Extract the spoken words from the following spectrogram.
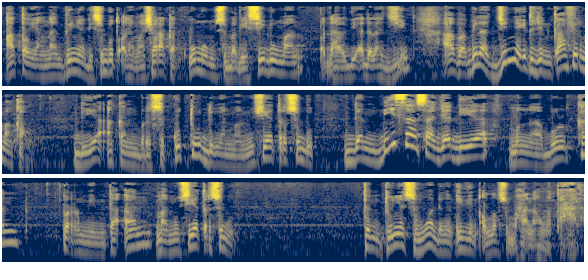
atau yang nantinya disebut oleh masyarakat umum sebagai siluman padahal dia adalah jin apabila jinnya itu jin kafir maka dia akan bersekutu dengan manusia tersebut dan bisa saja dia mengabulkan permintaan manusia tersebut tentunya semua dengan izin Allah Subhanahu wa taala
